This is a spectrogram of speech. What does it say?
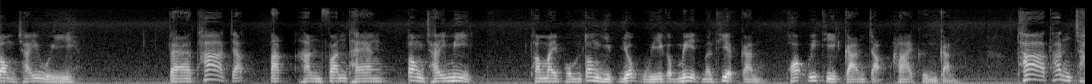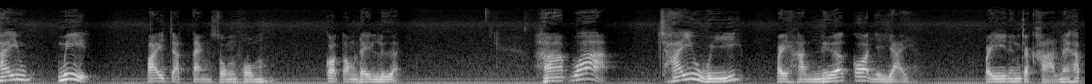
ต้องใช้หวี แต่ถ้าจะตัดหั่นฟันแทงต้องใช้มีดทำไมผมต้องหยิบยกหวีกับมีดมาเทียบกัน เพราะวิธีการจับคล้ายคลึงกัน ถ้าท่านใช้มีดไปจัดแต่งทรงผมก็ต้องได้เลือด หากว่าใช้หวีไปหั่นเนื้อก้อนใหญ่ ๆ ปีหนึ่งจะขาดไหมครับ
